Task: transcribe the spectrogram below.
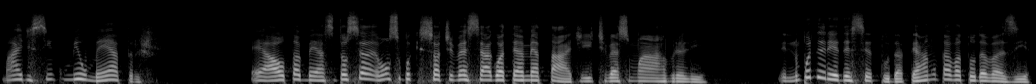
Mais de 5 mil metros. É alta beça. Então, se, vamos supor que só tivesse água até a metade e tivesse uma árvore ali. Ele não poderia descer tudo, a terra não estava toda vazia.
